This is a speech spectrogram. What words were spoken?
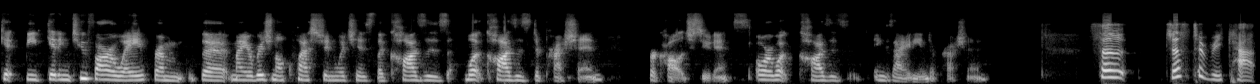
get be getting too far away from the my original question which is the causes what causes depression for college students or what causes anxiety and depression. So, just to recap,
